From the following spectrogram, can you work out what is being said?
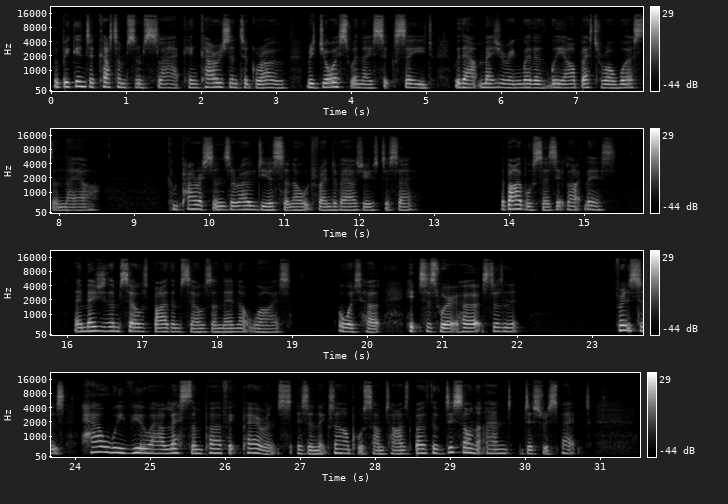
We begin to cut them some slack, encourage them to grow, rejoice when they succeed without measuring whether we are better or worse than they are. Comparisons are odious, an old friend of ours used to say. The Bible says it like this They measure themselves by themselves and they're not wise. Always hurt, hits us where it hurts, doesn't it? For instance, how we view our less than perfect parents is an example sometimes both of dishonour and disrespect.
